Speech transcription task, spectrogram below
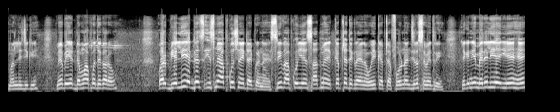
मान लीजिए कि मैं भी ये डेमो आपको देखा रहा हूँ। और बी एड्रेस इसमें आप कुछ नहीं टाइप करना है। सिर्फ़ आपको ये साथ में कैप्चा दिख रहा है ना, वही captcha four nine zero seven three लेकिन ये मेरे लिए ये है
